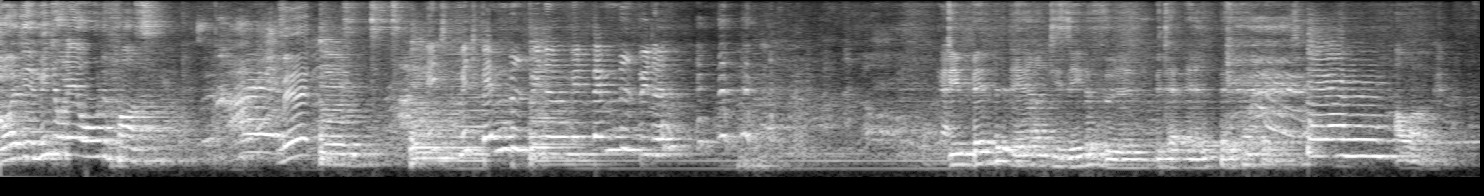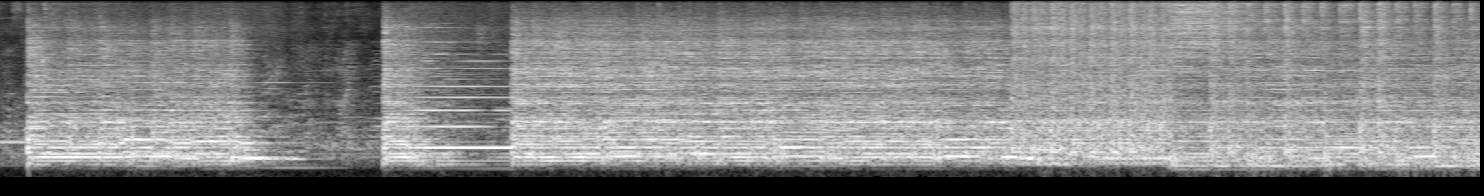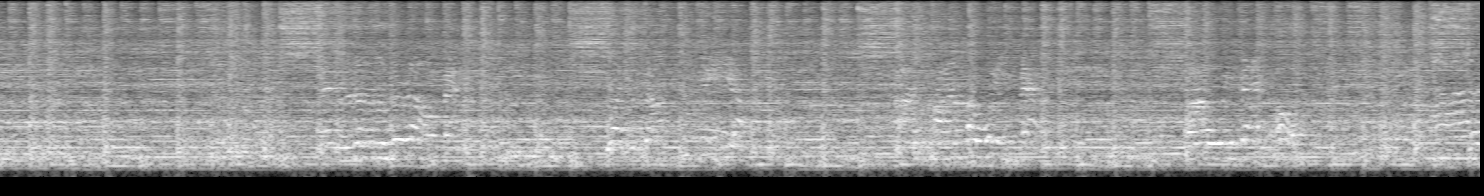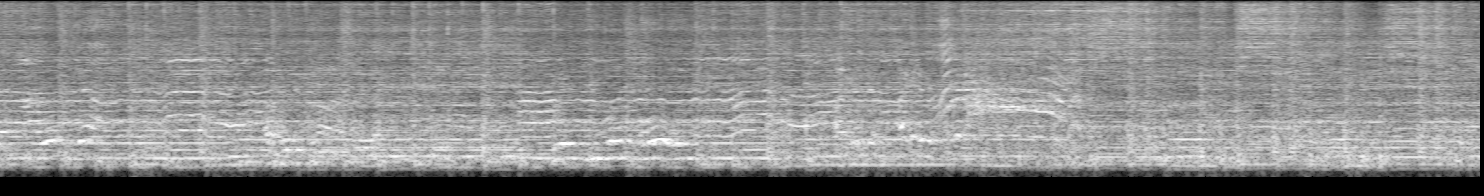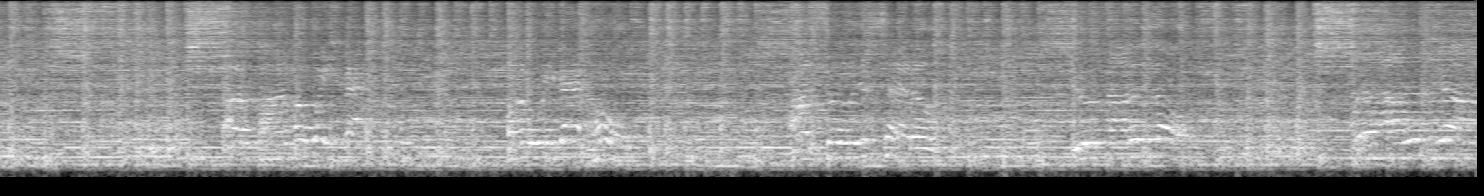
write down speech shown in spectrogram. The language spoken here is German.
Wollt ihr mit oder ohne Fass? Mit. Mit, mit Bembel bitte, mit Bembel bitte. Dem Bembellehrern die Seele füllen mit der L. shadow. You're not alone. I was young.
